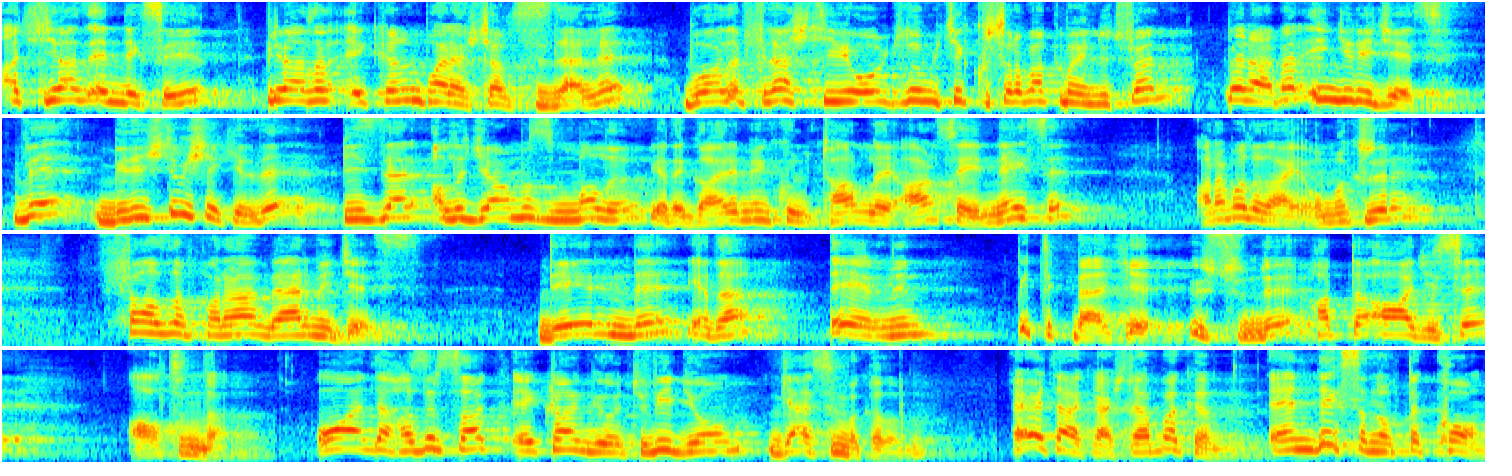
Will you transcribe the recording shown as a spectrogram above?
Açacağız endeksayı. Birazdan ekranını paylaşacağım sizlerle. Bu arada Flash TV oyunculuğum için kusura bakmayın lütfen. Beraber inceleyeceğiz. Ve bilinçli bir şekilde bizler alacağımız malı ya da gayrimenkul, tarlayı, arsayı neyse araba da dahil olmak üzere fazla para vermeyeceğiz. Değerinde ya da değerinin bir tık belki üstünde hatta acilse altında. O halde hazırsak ekran görüntü videom gelsin bakalım. Evet arkadaşlar bakın endexa.com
